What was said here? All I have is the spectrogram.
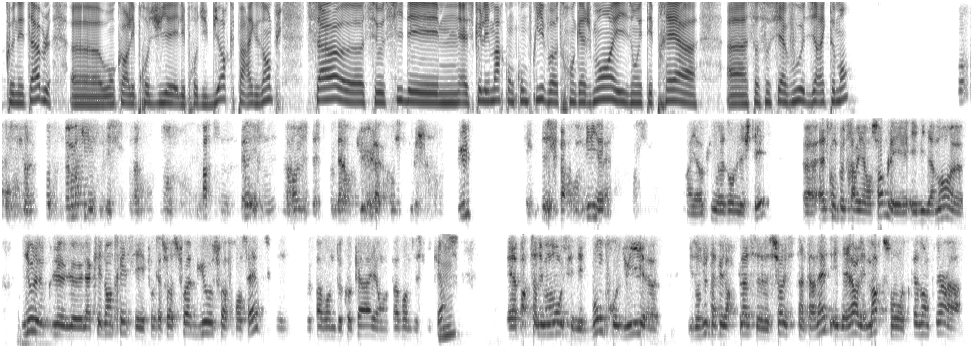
connétables, ou encore les produits, les produits Björk par exemple. Ça, c'est aussi des. Est-ce que les marques ont compris votre engagement et ils ont été prêts à, s'associer à vous directement? Il n'y a aucune raison de les jeter. Euh, est-ce qu'on peut travailler ensemble Et évidemment, euh, nous, le, la clé d'entrée, c'est il faut que ça soit soit bio, soit français, parce qu'on ne veut pas vendre de coca et on ne veut pas vendre de sneakers. Mmh. Et à partir du moment où c'est des bons produits, euh, ils ont tout à fait leur place sur les sites internet. Et d'ailleurs, les marques sont très enclins à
